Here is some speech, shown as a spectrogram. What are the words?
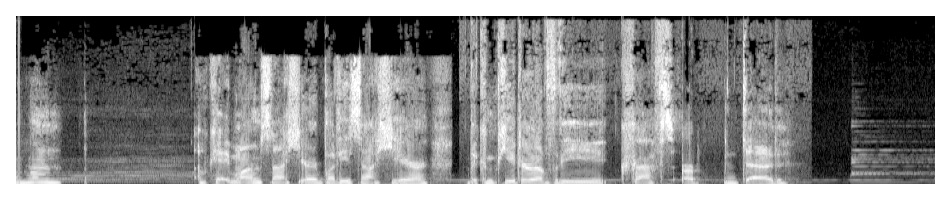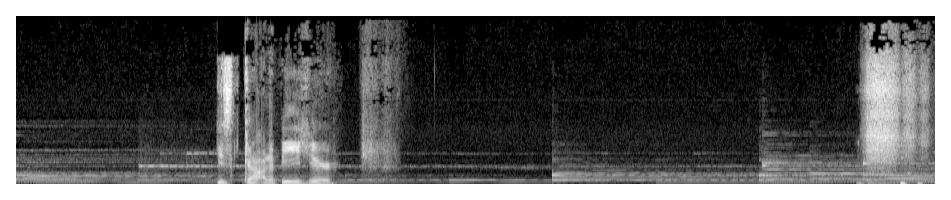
Um. Okay, Marm's not here, buddy's not here. The computer of the crafts are dead. He's got to be here.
